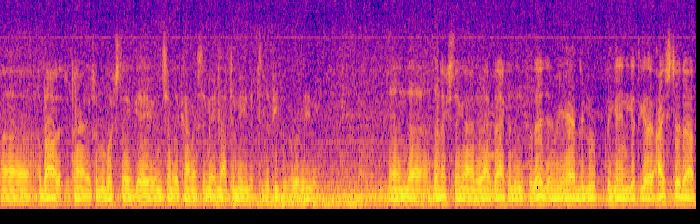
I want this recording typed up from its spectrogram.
uh, about it. Apparently, from the looks they gave and some of the comments they made, not to me, but to the people who were leaving. And uh, the next thing I knew, back in the pavilion, we had the group beginning to get together. I stood up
